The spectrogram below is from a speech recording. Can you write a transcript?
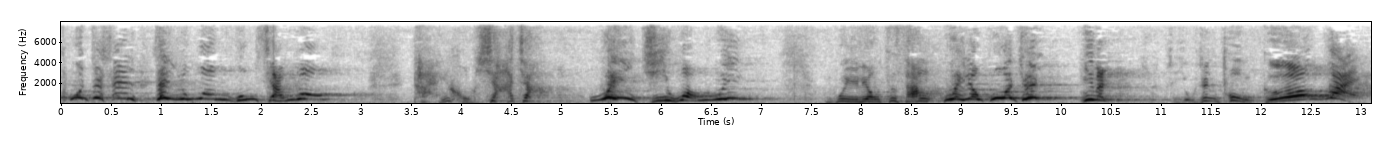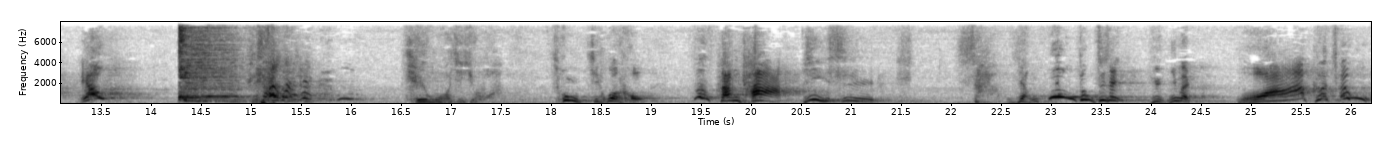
苦之身怎与王公相容？太后下嫁，危及王位，为了子桑，为了国君，你们只有忍痛割爱了。少大人，听我一句话。从今往后，只当他已是上阳光中之人，与你们瓜葛全无，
